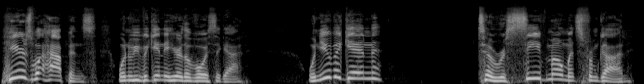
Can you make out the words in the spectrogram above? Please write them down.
here's what happens when we begin to hear the voice of God. When you begin to receive moments from God,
